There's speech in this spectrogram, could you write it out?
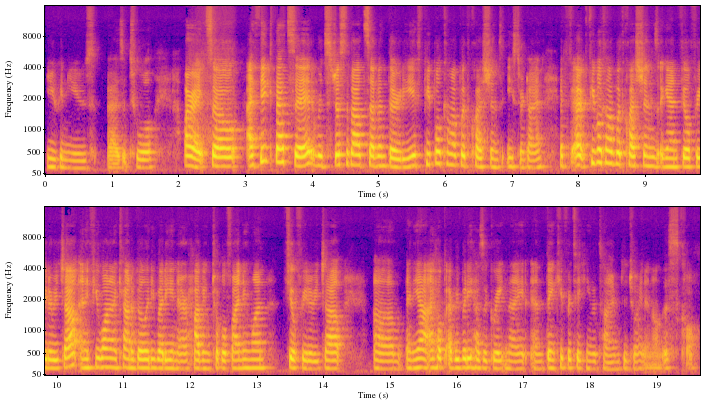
you can use as a tool. All right, so I think that's it. It's just about 7:30. If people come up with questions Eastern time, if, if, people come up with questions, again, feel free to reach out. And if you want an accountability buddy and are having trouble finding one, feel free to reach out. Um, and yeah, I hope everybody has a great night. And thank you for taking the time to join in on this call.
